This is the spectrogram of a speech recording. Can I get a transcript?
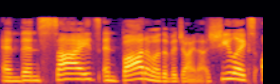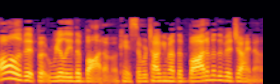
and then sides and bottom of the vagina. She likes all of it, but really the bottom. Okay, so we're talking about the bottom of the vagina.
